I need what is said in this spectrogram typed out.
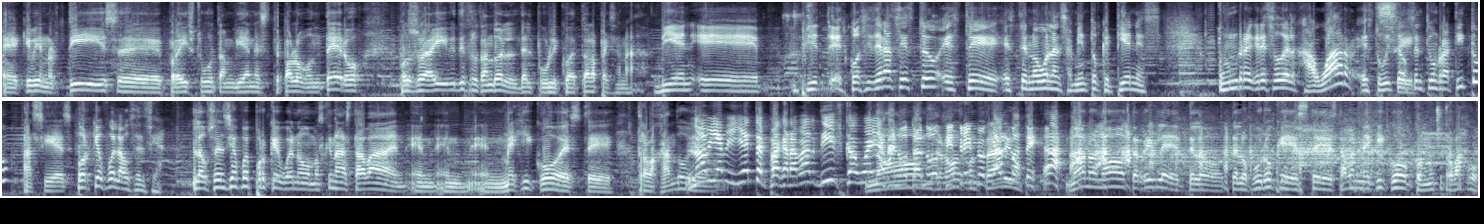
eh, Kevin Ortiz, eh, por ahí estuvo también este Pablo Montero, pues ahí disfrutando del, del público, de toda la paisanada. Bien, eh, ¿consideras esto, este, este nuevo lanzamiento que tienes un regreso del jaguar? ¿Estuviste Sí. ausente un ratito? Así es. ¿Por qué fue la ausencia? La ausencia fue porque, bueno, más que nada estaba en, en, en, en México, este, trabajando. No había billete para grabar disco, güey. Ah, no, no, cálmate. No, no, no, terrible. Te lo, te lo juro que este, estaba en México con mucho trabajo.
